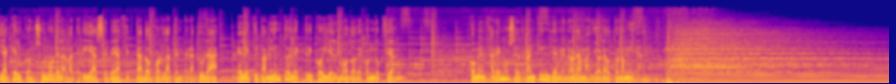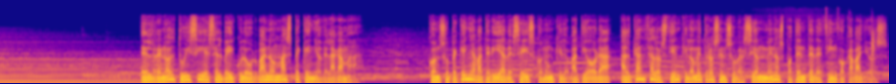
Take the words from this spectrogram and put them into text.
ya que el consumo de la batería se ve afectado por la temperatura, el equipamiento eléctrico y el modo de conducción. Comenzaremos el ranking de menor a mayor autonomía. El Renault Twizy es el vehículo urbano más pequeño de la gama. Con su pequeña batería de 6,1 kWh, alcanza los 100 km en su versión menos potente de 5 caballos.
